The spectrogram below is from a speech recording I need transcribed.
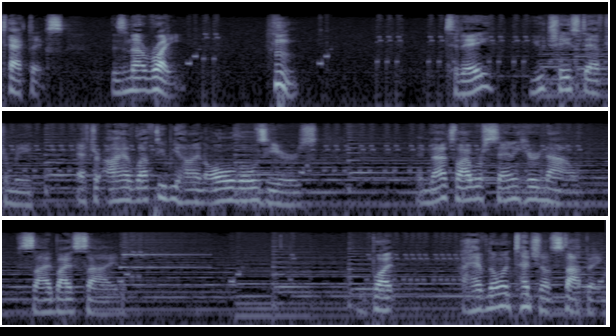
tactics. Isn't that right? Hmm. Today, you chased after me after I had left you behind all those years. And that's why we're standing here now, side by side. But I have no intention of stopping.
